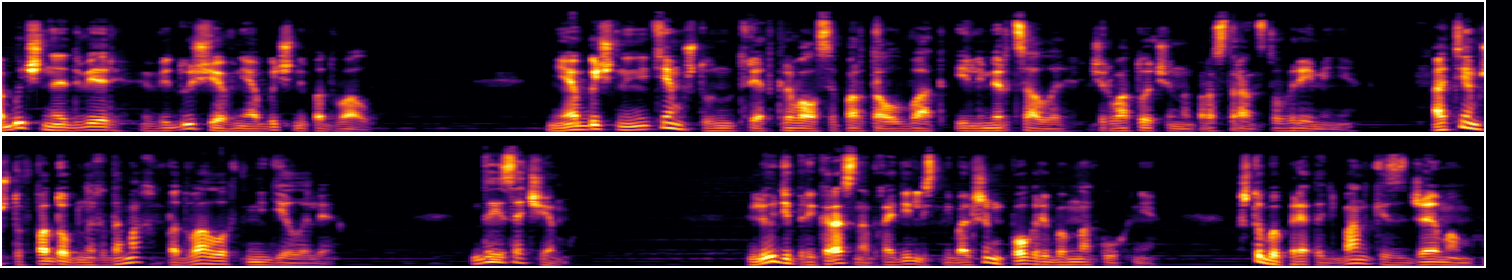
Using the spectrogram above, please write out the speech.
Обычная дверь, ведущая в необычный подвал. Необычный не тем, что внутри открывался портал в ад или мерцало червоточина пространство времени – а тем, что в подобных домах подвалов не делали. Да и зачем? Люди прекрасно обходились небольшим погребом на кухне, чтобы прятать банки с джемом,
